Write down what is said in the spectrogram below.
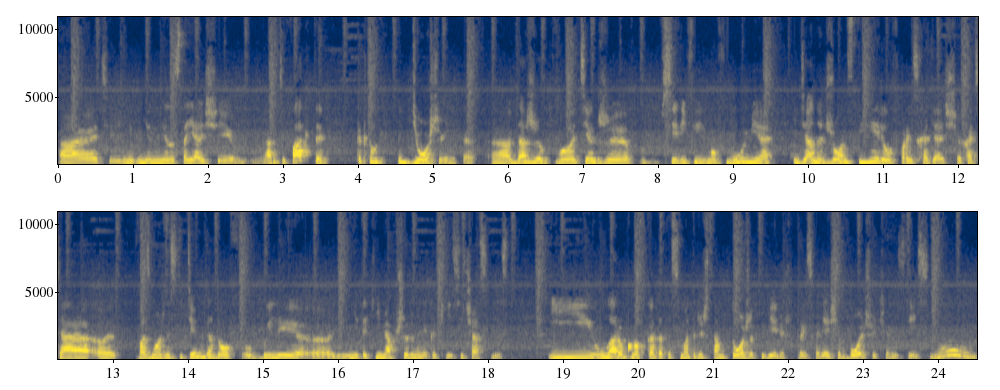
э, эти не, не, не настоящие артефакты. Как-то вот дешевенько. Э, даже в тех же в серии фильмов «Мумия», «Индиана Джонс» ты верил в происходящее, хотя э, возможности тех годов были э, не такими обширными, какие сейчас есть. И у Лару Крофт, когда ты смотришь, там тоже ты веришь в происходящее больше, чем здесь. Ну,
